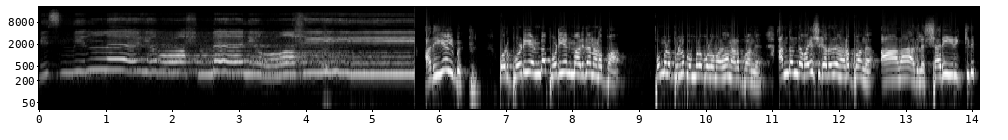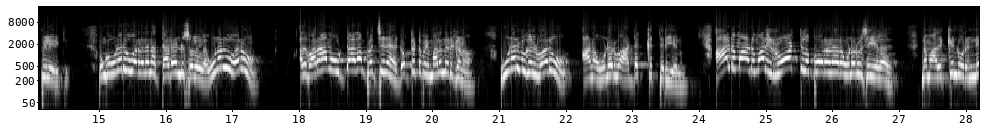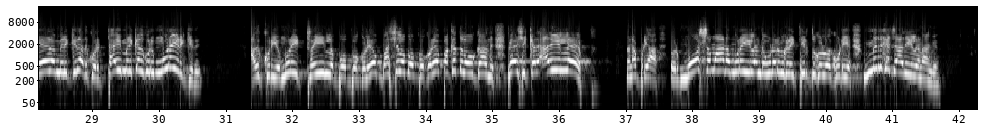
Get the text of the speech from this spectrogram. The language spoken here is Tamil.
بسم الله الرحمن الرحيم அது இயல்பு ஒரு பொடியன்டா பொடியன் மாதிரி தான் நடப்பான் பொம்பளை புள்ள பொம்பளை புள்ள மாதிரி தான் நடப்பாங்க அந்தந்த வயசுக்கு அதை தான் நடப்பாங்க ஆனா அதுல சரி இருக்குது பிழை இருக்குது உங்க உணர்வு வர்றதை நான் தடைன்னு சொல்லல உணர்வு வரும் அது வராம விட்டாதான் பிரச்சனை டாக்டர்கிட்ட போய் மருந்து எடுக்கணும் உணர்வுகள் வரும் ஆனா உணர்வு அடக்க தெரியணும் ஆடு மாடு மாதிரி ரோட்ல போற நேரம் உணர்வு செய்யலாது நம்ம அதுக்கென்று ஒரு நேரம் இருக்குது அதுக்கு ஒரு டைம் இருக்குது அதுக்கு ஒரு முறை இருக்குது. அதுக்குரிய முறை ட்ரெயினில் போக போக்கலையோ பஸ்ஸில் போக போக்கலையோ பக்கத்தில் உட்காந்து பேசிக்கிற அது இல்லை. நான் அப்படியா ஒரு மோசமான முறையில் அந்த உணர்வுகளை தீர்த்து கொள்ளக்கூடிய மிருக ஜாதிகளை நாங்கள்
